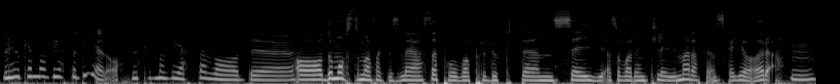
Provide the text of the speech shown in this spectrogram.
Men hur kan man veta det då? Hur kan man veta vad... eh, Ja, då måste man faktiskt läsa på vad produkten säger, alltså vad den claimar att den ska göra. Mm.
